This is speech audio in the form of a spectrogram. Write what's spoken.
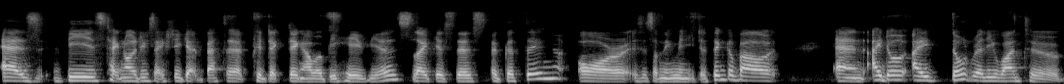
as these technologies actually get better at predicting our behaviors? Like, is this a good thing or is it something we need to think about? And I don't I don't really want to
